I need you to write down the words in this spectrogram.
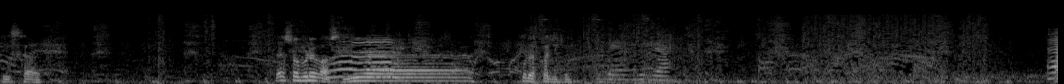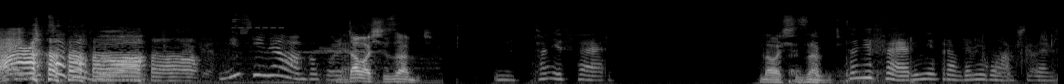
Please help. Też obrywasz? Nie. Kurde, wchodzi tu. Wiem, widzę. Ej, no co to było? Nic nie miałam w ogóle. Dałaś się zabić. Mm, To nie fair. Dałaś się zabić. To nie fair, nieprawda, nie dałam się zabić.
